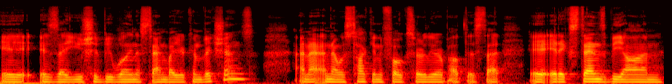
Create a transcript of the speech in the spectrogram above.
is, is, that you should be willing to stand by your convictions. And I, and I was talking to folks earlier about this, that it, it extends beyond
